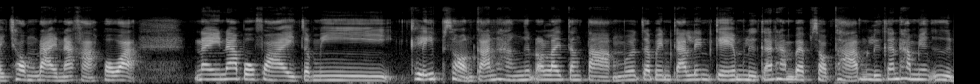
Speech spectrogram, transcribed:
ล์ช่องได้นะคะ เพราะว่าในหน้าโปรไฟล์จะมีคลิปสอนการหาเงินออนไลน์ต่างๆ ไม่ว่าจะเป็นการเล่นเกม หรือการทำแบบสอบถาม หรือการทำอย่างอื่น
